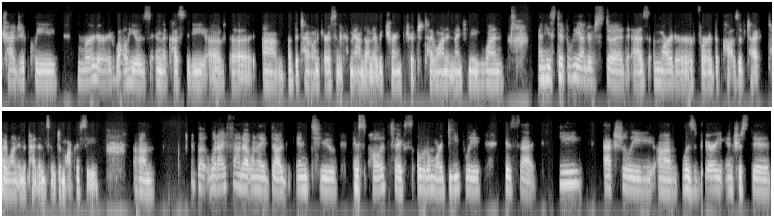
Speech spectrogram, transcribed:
tragically murdered while he was in the custody of the um, of the Taiwan Garrison Command on a return trip to Taiwan in 1981, and he's typically understood as a martyr for the cause of ta- Taiwan independence and democracy. Um, but what I found out when I dug into his politics a little more deeply is that he actually um, was very interested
